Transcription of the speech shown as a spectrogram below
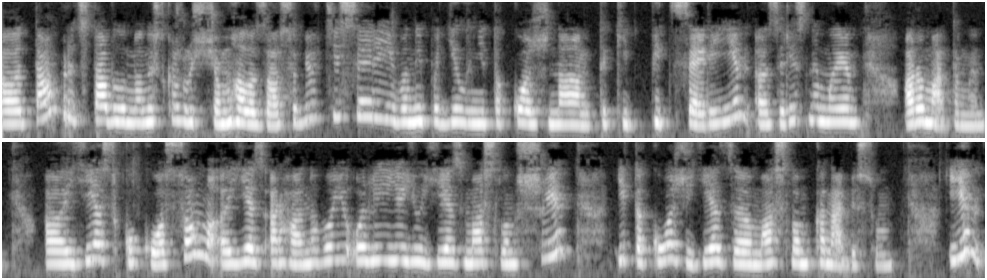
Е, Там представлено, не скажу, що мало засобів в цій серії. Вони поділені також на такі підсерії е, з різними ароматами. Е, Є з кокосом, е, є з аргановою олією, є з маслом ши, і також є з маслом канабісу. І е,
